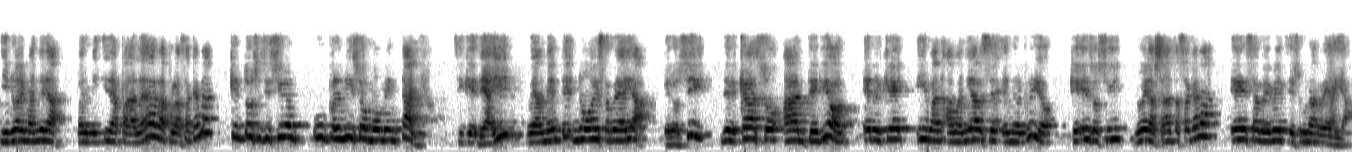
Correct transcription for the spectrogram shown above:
y no hay manera permitida para leerla por la sacaná, que entonces hicieron un permiso momentáneo. Así que de ahí realmente no es realidad, pero sí del caso anterior en el que iban a bañarse en el río, que eso sí no era Santa Sacaná, esa bebé es una realidad.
